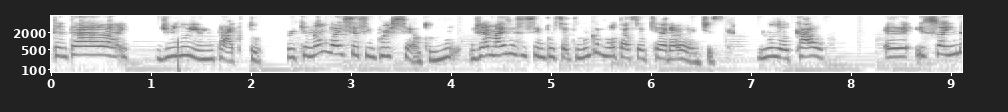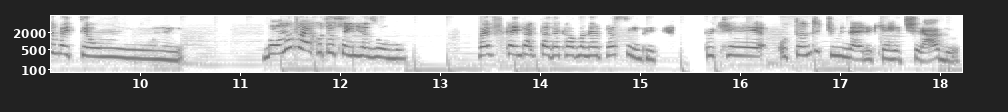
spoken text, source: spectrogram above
tentar diminuir o impacto Porque não vai ser 100%. Jamais vai ser 100%. Nunca voltar a ser o que era antes. No local, é, isso ainda vai ter um. Bom, não vai acontecer em resumo. Vai ficar impactado daquela maneira para sempre. Porque o tanto de minério que é retirado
